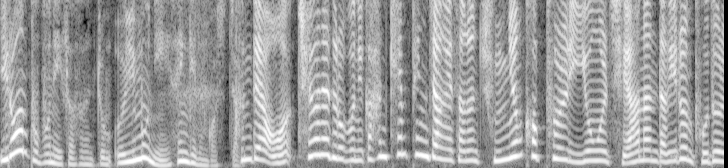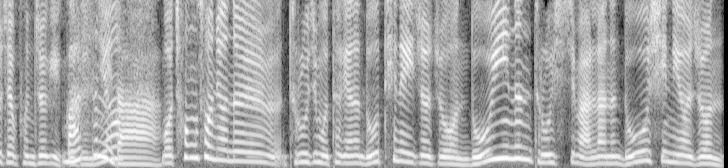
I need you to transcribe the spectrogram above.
이러한 부분에 있어서는 좀 의문이 생기는 것이죠. 근데 어, 최근에 들어보니까 한 캠핑장에서는 중년 커플 이용을 제한한다 이런 보도를 제가 본 적이 있거든요. 맞습니다. 뭐 청소년을 들어오지 못하게 하는 no teenager zone, 노인은 들어오시지 말라는 no senior zone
